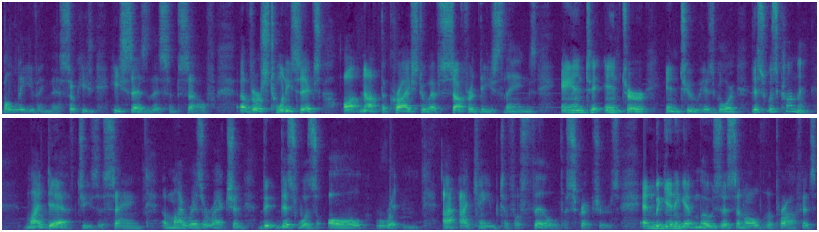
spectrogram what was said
believing this? So he he says this himself. Uh, verse 26 ought not the christ to have suffered these things and to enter into his glory? This was coming. My death, Jesus saying, my resurrection, th- this was all written. I, I came to fulfill the scriptures. And beginning at Moses and all of the prophets,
